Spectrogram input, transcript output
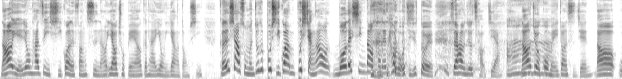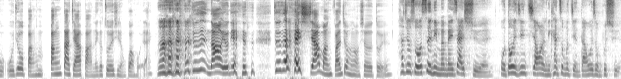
然后也用他自己习惯的方式，然后要求别人要跟他用一样的东西。可是下属们就是不习惯，不想要，没得信道他那套逻辑就对了，所以他们就吵架。然后就过没一段时间，然后我我就帮帮大家把那个作业系统灌回来，就是你知道有点 就是在那瞎忙，反正就很好笑就对了。他就说是你们没在学，我都已经教了，你看这么简单，为什么不学？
